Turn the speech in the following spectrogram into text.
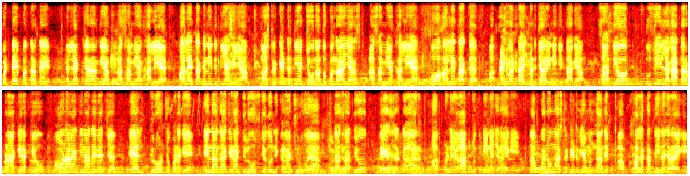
ਵੱਡੇ ਪੱਧਰ ਤੇ ਲੈਕਚਰਰ ਦੀਆਂ ਅਸਾਮੀਆਂ ਖਾਲੀ ਹੈ ਹਾਲੇ ਤੱਕ ਨਹੀਂ ਦਿੱਤੀਆਂ ਗਈਆਂ। ਮਾਸਟਰ ਕੇਡਰ ਦੀਆਂ 14 ਤੋਂ 15000 ਅਸਾਮੀਆਂ ਖਾਲੀ ਹੈ ਉਹ ਹਾਲੇ ਤੱਕ ਐਡਵਰਟਾਈਜ਼ਮੈਂਟ ਜਾਰੀ ਨਹੀਂ ਕੀਤਾ ਗਿਆ। ਸਾਥੀਓ ਤੁਸੀਂ ਲਗਾਤਾਰ ਬਣਾ ਕੇ ਰੱਖਿਓ। ਆਉਣ ਵਾਲੇ ਦਿਨਾਂ ਦੇ ਵਿੱਚ ਇਹ ਜ਼ਰੂਰ ਚੁੱਕਣਗੇ। ਇਹਨਾਂ ਦਾ ਜਿਹੜਾ ਜਲੂਸ ਜਦੋਂ ਨਿਕਲਣਾ ਸ਼ੁਰੂ ਹੋਇਆ, ਤਾਂ ਸਾਥੀਓ, ਇਹ ਸਰਕਾਰ ਆਪਣੇ ਆਪ ਚੁੱਕਦੀ ਨਜ਼ਰ ਆਏਗੀ। ਆਪਾਂ ਨੂੰ ਮਾਸਟਰ ਕਿੱਟ ਦੀਆਂ ਮੰਗਾਂ ਦੇ ਹੱਲ ਕਰਦੀ ਨਜ਼ਰ ਆਏਗੀ।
